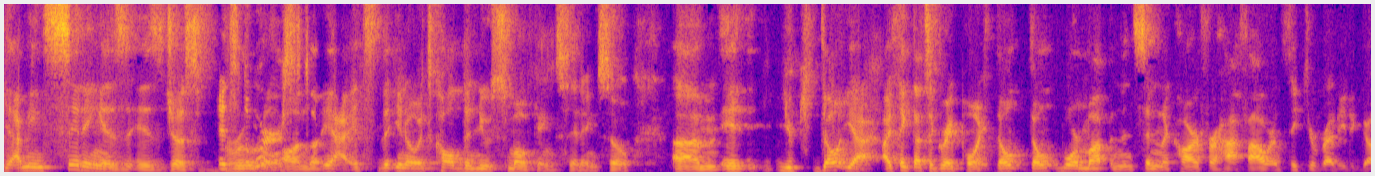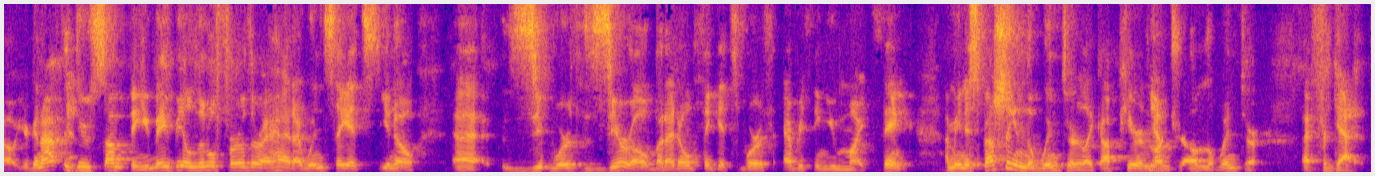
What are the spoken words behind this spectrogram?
yeah. I mean, sitting is is just It's the brutal worst. on the. Yeah, it's the you know it's called the new smoking sitting. So um it you don't yeah i think that's a great point don't don't warm up and then sit in the car for a half hour and think you're ready to go you're gonna have to Yeah. do something you may be a little further ahead i wouldn't say it's you know uh, z- worth zero but i don't think it's worth everything you might think i mean especially in the winter like up here in Yeah. montreal in the winter uh, forget it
